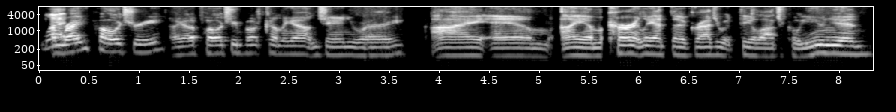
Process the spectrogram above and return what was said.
what I'm writing poetry. I got a poetry book coming out in January. I am I am currently at the Graduate Theological Union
